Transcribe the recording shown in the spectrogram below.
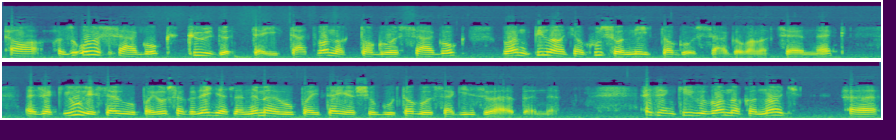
a, az országok küldöttei, tehát vannak tagországok, van pillanatnyilag 24 tagországa van a CERN-nek, ezek jó és európai ország, az egyetlen nem európai teljes jogú tagország Izrael benne. Ezen kívül vannak a nagy e,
